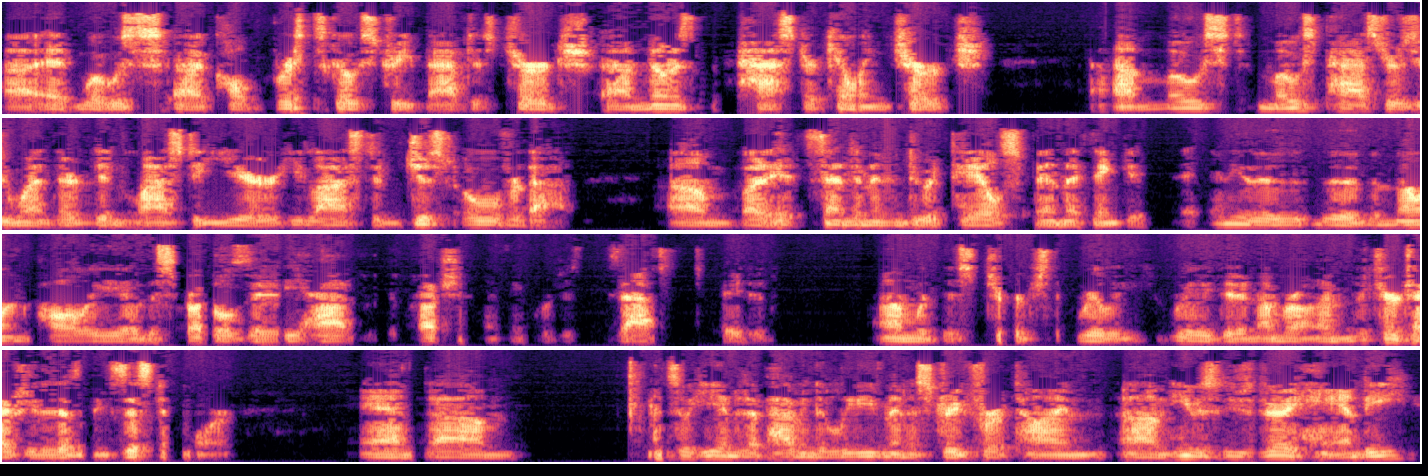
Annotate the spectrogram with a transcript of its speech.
uh, at what was uh, called Briscoe Street Baptist Church, uh, known as the pastor killing church. Uh, most, most pastors who went there didn't last a year. He lasted just over that. Um, but it sent him into a tailspin. I think it, any of the, the, the melancholy or the struggles that he had with depression, I think were just exacerbated, um, with this church that really, really did a number on him. The church actually doesn't exist anymore. And, um, and so he ended up having to leave ministry for a time. Um, he was, he was very handy.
